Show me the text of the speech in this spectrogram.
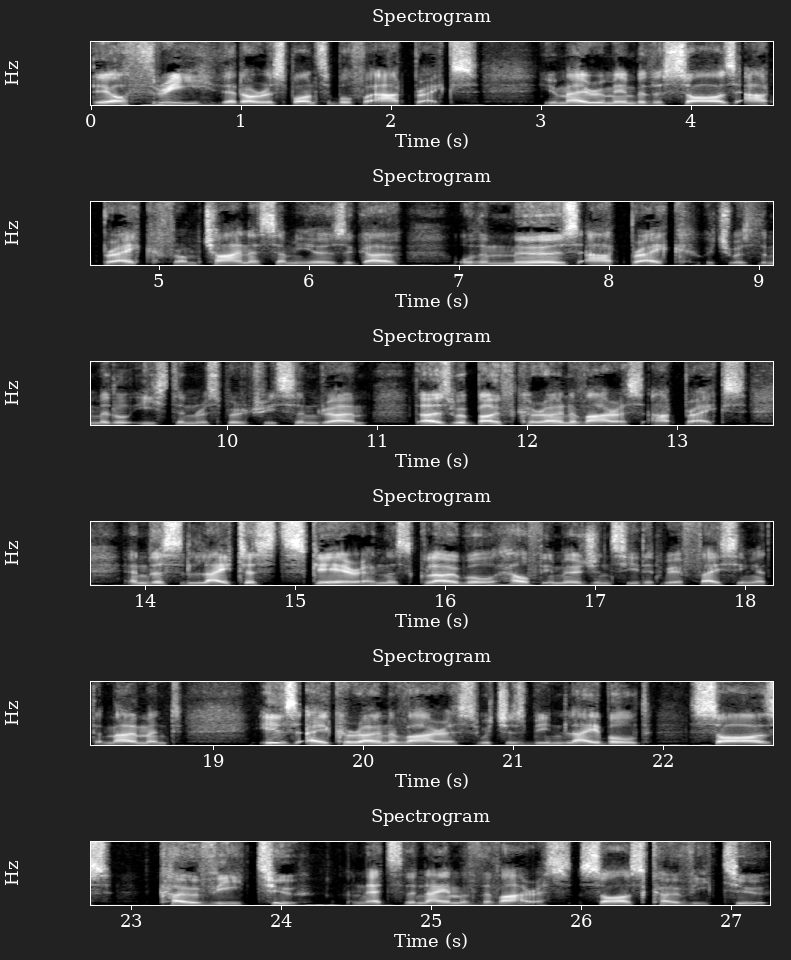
There are three that are responsible for outbreaks. You may remember the SARS outbreak from China some years ago, or the MERS outbreak, which was the Middle Eastern Respiratory Syndrome. Those were both coronavirus outbreaks. And this latest scare and this global health emergency that we're facing at the moment is a coronavirus which has been labeled SARS CoV 2 and that's the name of the virus, SARS CoV 2.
